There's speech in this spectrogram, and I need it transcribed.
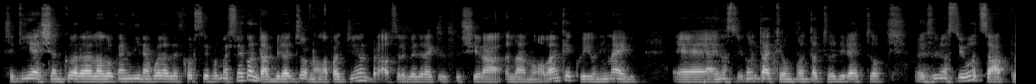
Se ti esce ancora la locandina, quella del corso di formazione contabile, aggiorna la pagina del browser e vedrai che uscirà la nuova. Anche qui un'email eh, ai nostri contatti o un contatto diretto eh, sui nostri WhatsApp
